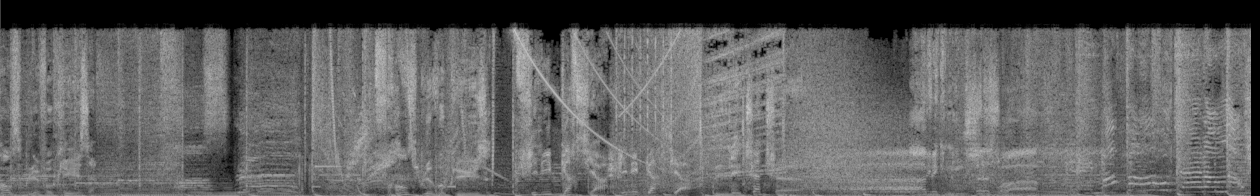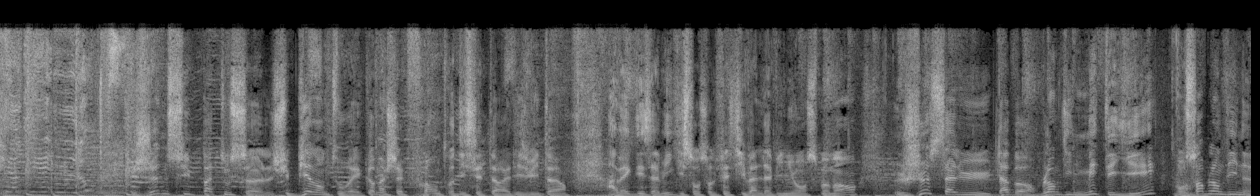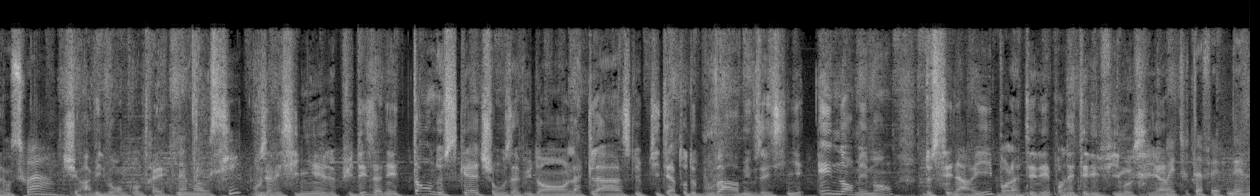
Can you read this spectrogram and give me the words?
France Bleu Vaucluse. France Bleu Vaucluse. Philippe Garcia. Philippe Garcia. Les Tchatcheurs. Avec nous ce soir. Je ne suis pas tout seul, je suis bien entouré, comme à chaque fois entre 17h et 18h, avec des amis qui sont sur le Festival d'Avignon en ce moment. Je salue d'abord Blandine Métayer. Bonsoir Blandine. Bonsoir. Je suis ravi de vous rencontrer. Mais moi aussi. Vous avez signé depuis des années tant de sketchs, on vous a vu dans La Classe, le petit théâtre de Bouvard, mais vous avez signé énormément de scénarios pour la télé, pour des téléfilms aussi. hein. Oui, tout à fait. Des,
